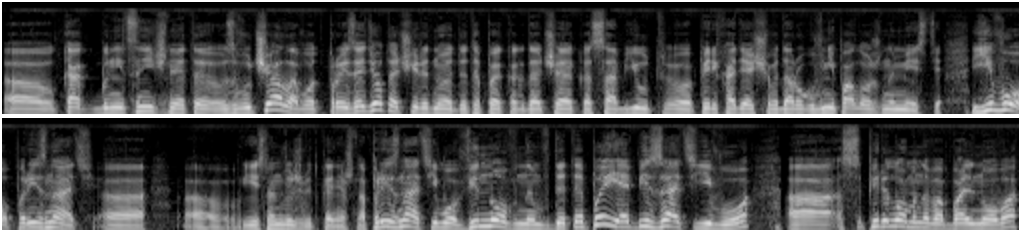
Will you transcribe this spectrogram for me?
э, как бы не цинично это звучало, вот произойдет очередное ДТП, когда человека собьют, э, переходящего дорогу в неположенном месте, его признать, э, если он выживет, конечно, признать его виновным в ДТП и обязать его с переломанного больного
